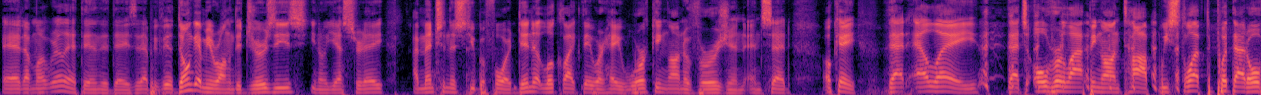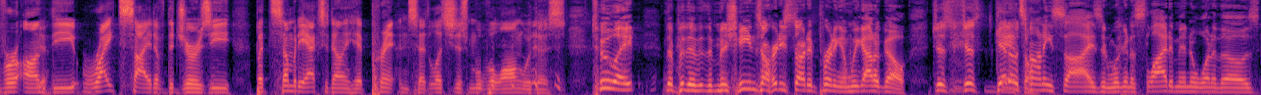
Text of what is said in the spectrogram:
And I'm like, really, at the end of the day, is it deal? Don't get me wrong. The jerseys, you know, yesterday, I mentioned this to you before. Didn't it look like they were, hey, working on a version and said, okay, that LA that's overlapping on top, we still have to put that over on the right side of the jersey, but somebody accidentally hit print and said, let's just move along with this. Too late. The, the, the machine's already started printing them. We got to go. Just just get Cancel. Otani size, and we're going to slide him into one of those.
